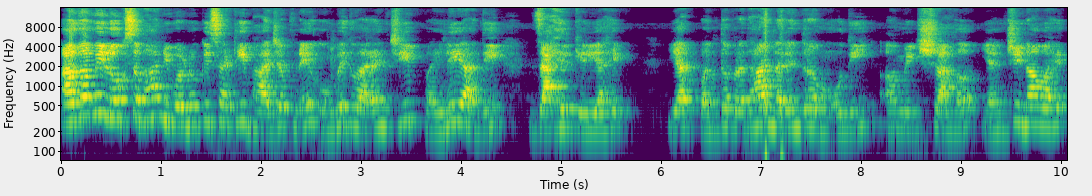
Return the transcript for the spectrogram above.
आगामी लोकसभा निवडणुकीसाठी भाजपने उमेदवारांची पहिली यादी जाहीर केली आहे. यात पंतप्रधान नरेंद्र मोदी अमित शाह यांची नाव आहेत.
